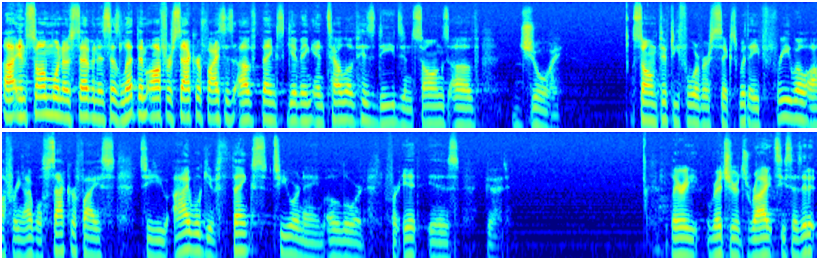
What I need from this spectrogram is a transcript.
Uh, in Psalm 107, it says, Let them offer sacrifices of thanksgiving and tell of His deeds in songs of joy. Psalm 54, verse 6 With a free will offering, I will sacrifice to you. I will give thanks to your name, O Lord, for it is good. Larry Richards writes, he says, it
